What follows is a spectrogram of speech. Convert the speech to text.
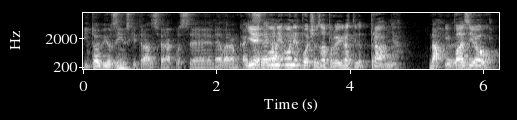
i to je bio zimski transfer, ako se ne varam, kaj Je, on je, on je počeo zapravo igrati od travnja. Da, I pazi ovo,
